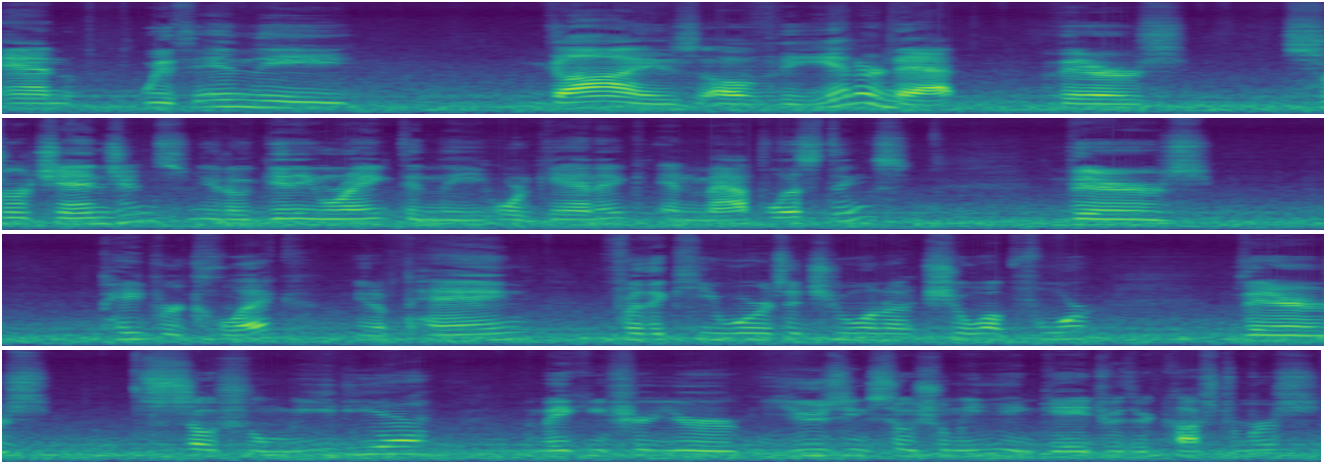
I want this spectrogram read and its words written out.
And within the guise of the internet, There's search engines, you know, getting ranked in the organic and map listings. There's pay per click, you know, paying for the keywords that you want to show up for. There's social media, making sure you're using social media, engage with your customers,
